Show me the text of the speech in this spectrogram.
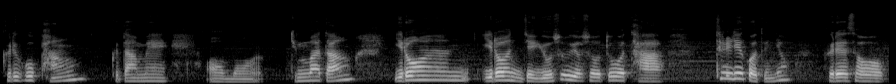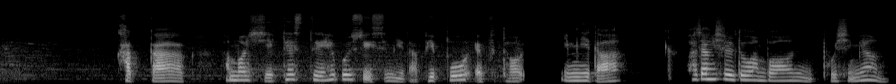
그리고 방, 그 다음에 어 뭐 뒷마당 이런 이런 이제 요소 요소도 다 틀리거든요. 그래서 각각 한 번씩 테스트 해볼 수 있습니다. before, after입니다. 화장실도 한번 보시면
